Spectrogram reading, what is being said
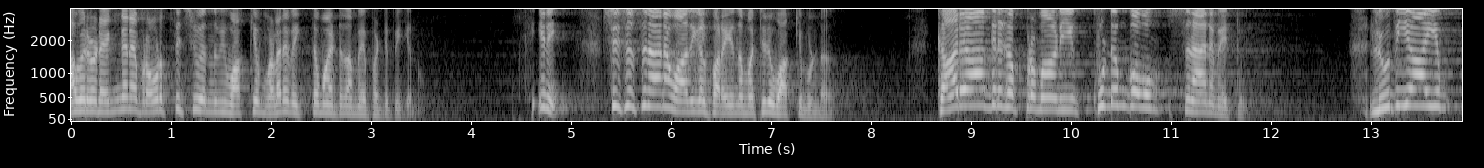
അവരോട് എങ്ങനെ പ്രവർത്തിച്ചു എന്നും ഈ വാക്യം വളരെ വ്യക്തമായിട്ട് നമ്മെ പഠിപ്പിക്കുന്നു. ഇനി ശിശുസ്നാനവാദികൾ പറയുന്ന മറ്റൊരു വാക്യമുണ്ട്. കാരാഗ്രഹ പ്രമാണിയും കുടുംബവും സ്നാനമേറ്റു. ലുതിയായും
